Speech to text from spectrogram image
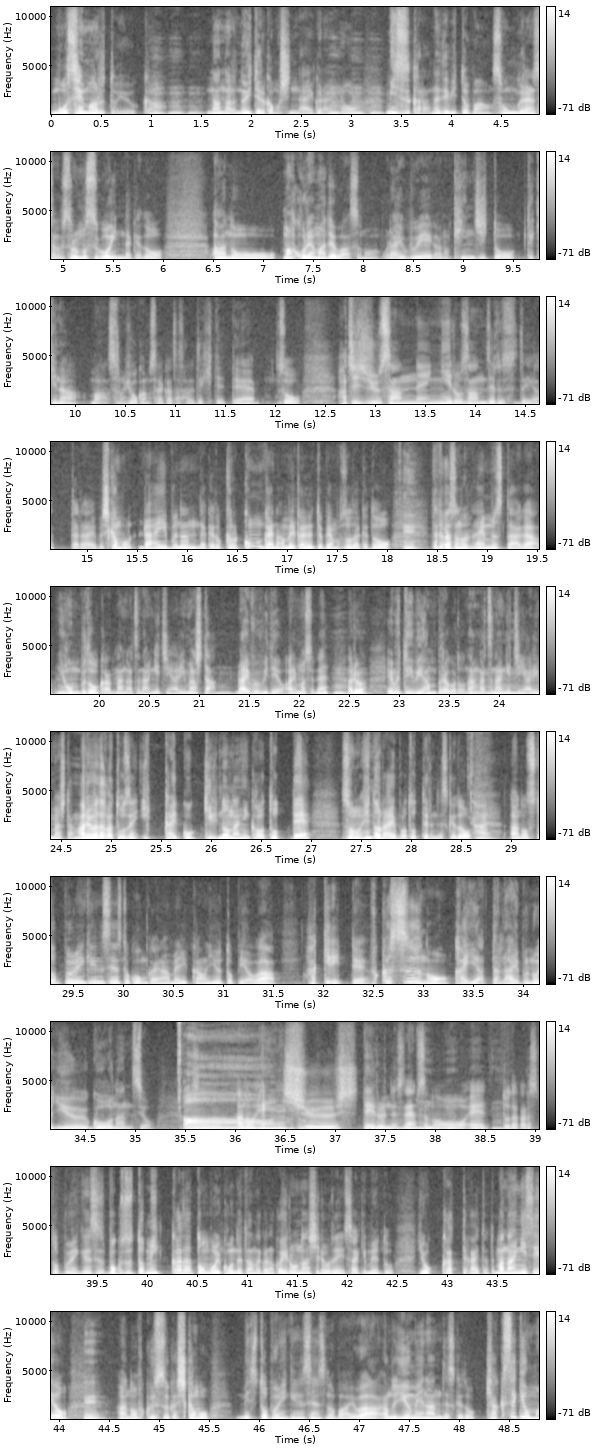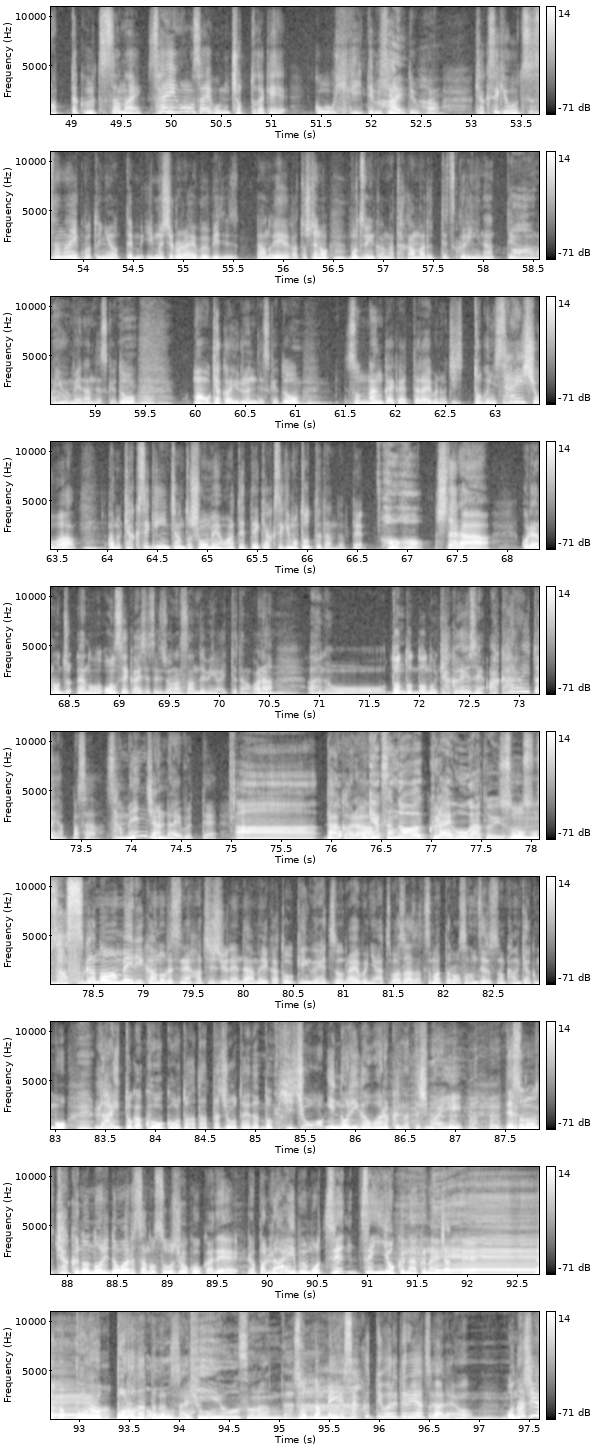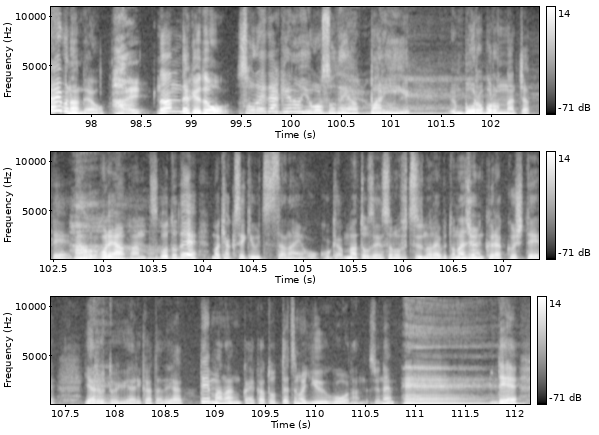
もう迫るというか、うんうんうん。なんなら抜いてるかもしれないぐらいの、うんうんうん。自らね、デビッド・バーン、そんぐらいの作それもすごいんだけど、あのーまあ、これまではそのライブ映画の金字塔的な、まあ、その評価のされ方されてきてて、そう、83年にロサンゼルスでやったライブ、しかもライブなんだけど、これ今回のアメリカン・ユートピアもそうだけど、え例えばそのライムスターが日本武道館何月何日にやりました、ん。ライブビデオありますよね、うん。あるいは MTV アンプラグド何月何日にやりました、うん。あるいはだから当然1回こっきりの何かを撮ってその日のライブを撮ってるんですけど、はい。あのストップメイキングセンスと今回のアメリカン・ユートピアははっきり言って複数の回やったライブの融合なんですよ。あー。あの編集してるんですね、そのえっとだからストップメイキングセンス、僕ずっと3日だと思い込んでたんだけど、なんかいろんな資料で先見ると4日って書いてあって、まあ、何にせよ、ええ。あの複数か、しかもストップメイキングセンスの場合は、あの有名なんですけど、客席を全く映さない、最後の最後にちょっとだけこう引いてみせるっていうか、はいはい。客席を映さないことによって、むしろライブビあの映画としての没入感が高まるって作りになっているのが有名なんですけど、ええまあ、お客はいるんですけど、うんうん。その何回かやったライブのうち特に最初は、あの客席にちゃんと照明を当てて客席も撮ってたんだって。したらこれあのあの音声解説でジョナサン・デミが言ってたのかな、あのーどんどんどんどん客が要するに明るいとやっぱさ冷めんじゃんライブって。うあーだからおお客さん側は暗い方がという。そうそう、ん。さすがのアメリカのですね80年代アメリカトーキングヘッズのライブにわざわざ集まったロサンゼルスの観客も、ええ。ライトが高校と当たった状態だと非常にノリが悪くなってしまい でその客のノリの悪さの相乗効果でやっぱライブも全然良くなくなっちゃって。なんかボロッボロだったんだ最初は。大きい要素なんだな。そんな名作って言われてるやつがだよ、うんうん。同じライブなんだよはい。なんだけどそれだけの要素でやっぱりボロボロになっちゃってこれはあかんっつことで、まあ、客席を映さない方向、まあ、当然その普通のライブと同じように暗くしてやるというやり方でやって、まあ、何回か撮ったやつの融合なんですよね。で、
